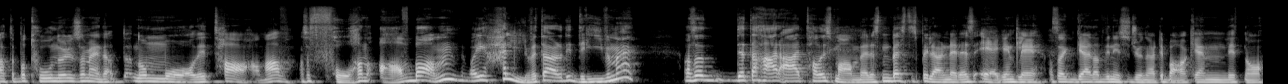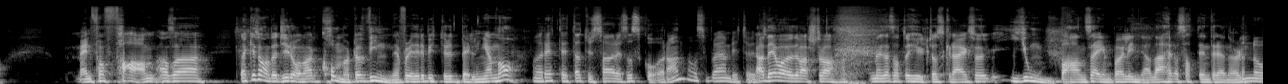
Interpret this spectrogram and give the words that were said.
at på 2-0 så mente jeg at nå må de ta han av. Altså, Få han av banen! Hva i helvete er det de driver med? Altså, Dette her er talismanen deres, den beste spilleren deres, egentlig. Altså, Greit at Venezia Junior er tilbake igjen litt nå, men for faen! altså... Det er ikke sånn at Girona kommer til å vinne fordi dere bytter ut Bellingham nå. Og rett etter at du sa det, så skåra han, og så ble han bytta ut. Ja, Det var jo det verste. da. Mens jeg satt og hylte og skreik, så jumpa han seg inn på linja der og satte inn 3-0. Nå,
